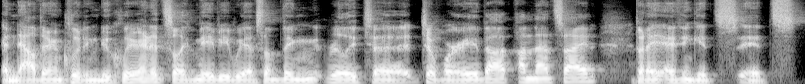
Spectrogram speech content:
and now they're including nuclear in it. So like maybe we have something really to to worry about on that side. But I, I think it's it's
